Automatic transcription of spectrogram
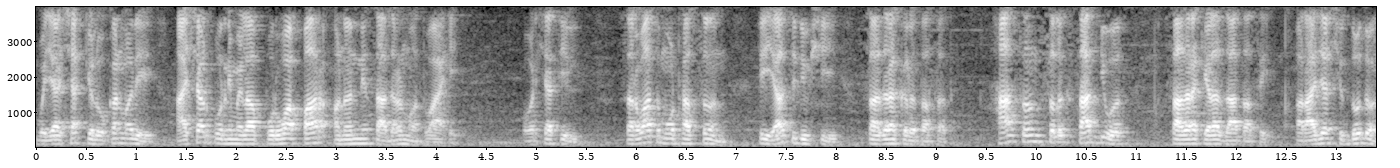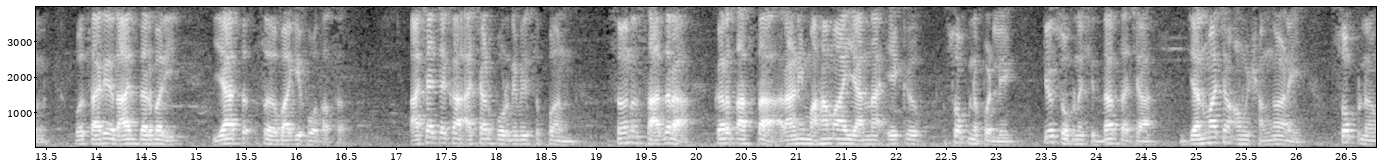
व या शाक्य लोकांमध्ये आषाढ पौर्णिमेला पूर्वापार अनन्य साधारण महत्त्व आहे. वर्षातील सर्वात मोठा सण ते याच दिवशी साजरा करत असत. हा सण सलग सात दिवस साजरा केला जात असे. राजा शुद्धोदन व सारे राज दरबारी यात सहभागी होत असत. अशाच एका आषाढ पौर्णिमेचं पण सण साजरा करत असता राणी महामाय यांना एक स्वप्न पडले. ते स्वप्न सिद्धार्थाच्या जन्माच्या अनुषंगाने स्वप्न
